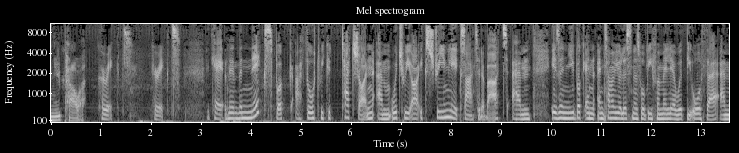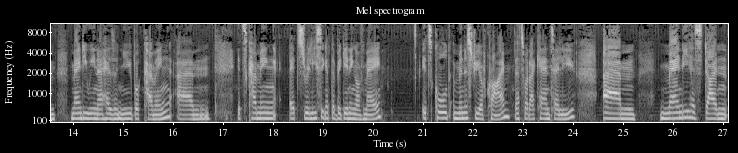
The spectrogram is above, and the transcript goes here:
New Power. Correct. Correct. Okay, and then the next book I thought we could touch on, um, which we are extremely excited about, um, is a new book, and, and some of your listeners will be familiar with the author. Um, Mandy Wiener has a new book coming. Um, it's coming. It's releasing at the beginning of May. It's called Ministry of Crime. That's what I can tell you. Um, Mandy has done,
